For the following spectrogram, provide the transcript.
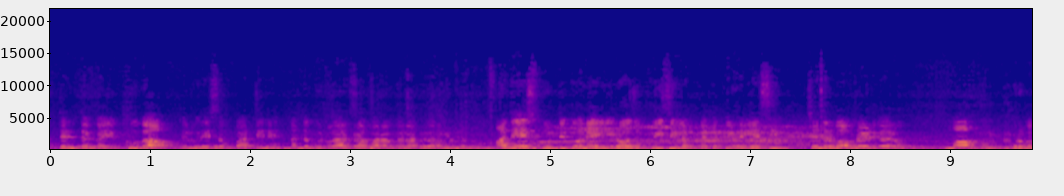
అత్యంతంగా ఎక్కువగా తెలుగుదేశం పార్టీని నందమూరి తారక రామారావు గారు ఆధ్వర్యంలో అదే స్ఫూర్తితోనే ఈ రోజు బీసీలకు పెద్దపీట వేసి చంద్రబాబు నాయుడు గారు మాకు పూర్వ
